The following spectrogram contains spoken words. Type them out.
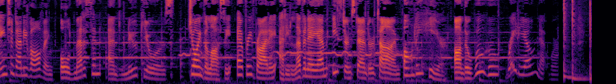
ancient and evolving, old medicine, and new cures. Join Velasi every Friday at 11 a.m. Eastern Standard Time, only here on the Woohoo Radio Network.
